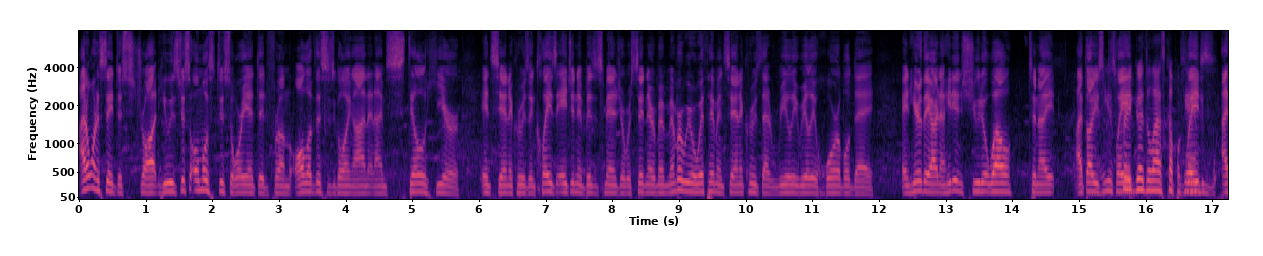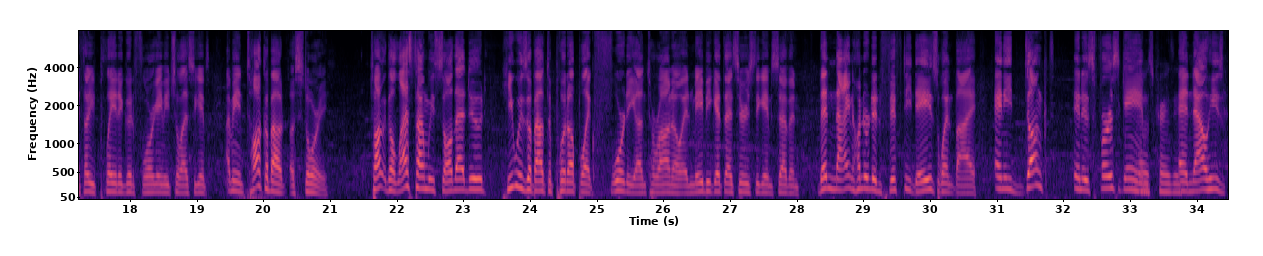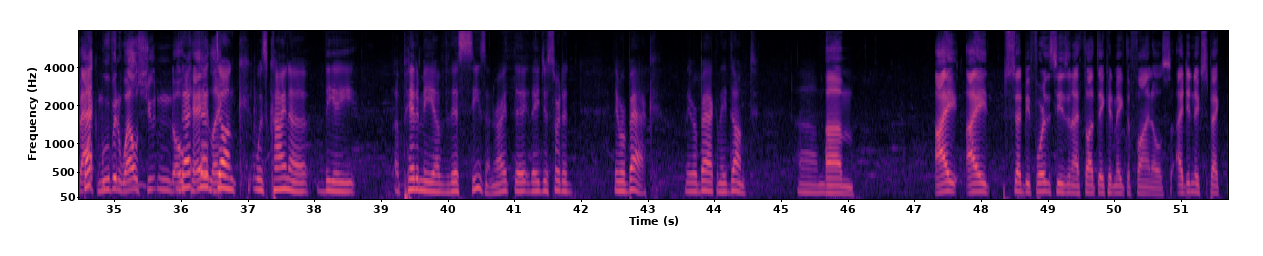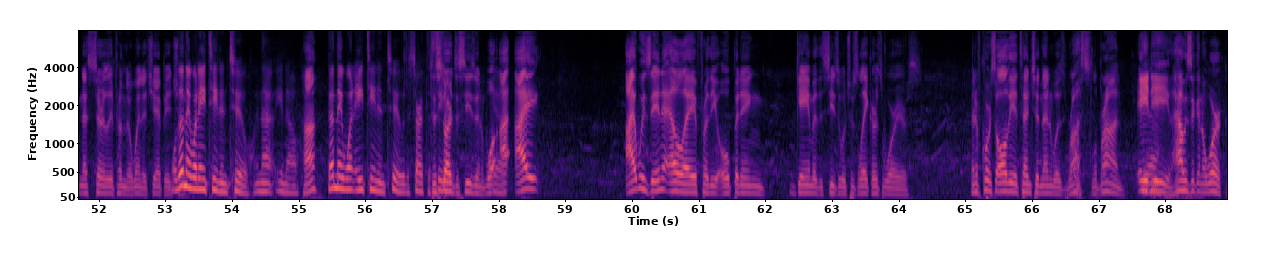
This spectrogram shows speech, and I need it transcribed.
I don't want to say distraught. He was just almost disoriented from all of this is going on and I'm still here in Santa Cruz. And Klay's agent and business manager were sitting there. Remember we were with him in Santa Cruz that really, really horrible day. And here they are now. He didn't shoot it well tonight. I thought he's he was played good the last couple played. games. I thought he played a good floor game each of the last two games. I mean, talk about a story. Talk the last time we saw that dude, he was about to put up like 40 on Toronto and maybe get that series to game seven. Then 950 days went by and he dunked in his first game. That was crazy. And now he's back, That- moving well, shooting okay. that that like, dunk was kind of the epitome of this season, right? They they just sort of they were back, they were back and they dunked. Um, Um, I I said before the season I thought they could make the finals. I didn't expect necessarily from them to win a championship. well, then they went 18 and two, and that you know, huh? then they went 18 and two to start the to season. start the season. Well, Yeah. I, I I was in LA for the opening game of the season, which was Lakers Warriors, and of course, all the attention then was Russ, LeBron, AD. Yeah. How is it going to work?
